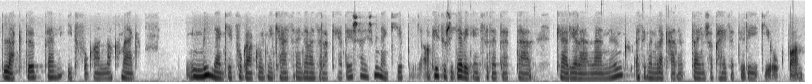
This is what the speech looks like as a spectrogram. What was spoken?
legtöbben itt fogannak meg mindenképp foglalkozni kell szerintem ezzel a kérdéssel, és mindenképp a Krisztusi tevékeny szeretettel kell jelen lennünk ezekben a leghátrányosabb helyzetű régiókban.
